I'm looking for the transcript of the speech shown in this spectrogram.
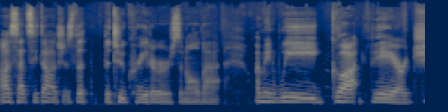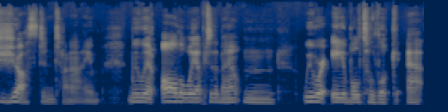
uh, Sete Cidades is the the two craters and all that. I mean, we got there just in time. We went all the way up to the mountain. We were able to look at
